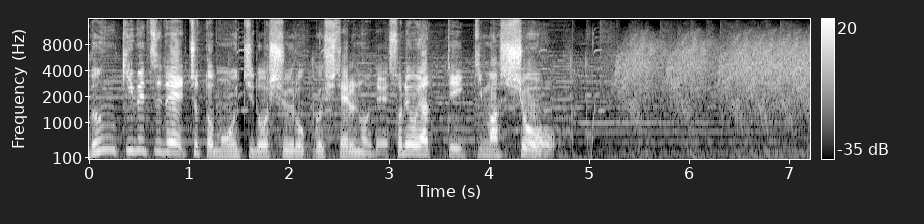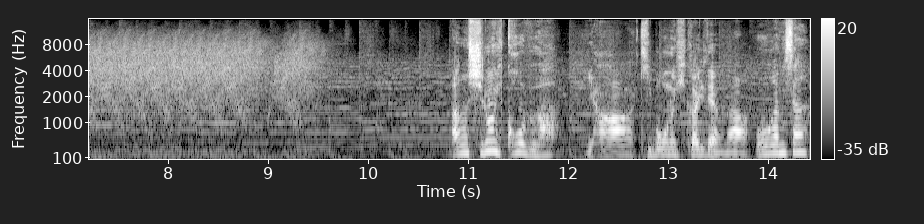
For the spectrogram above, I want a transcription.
分岐別でちょっともう一度収録してるのでそれをやっていきましょう。あの白い後部は？いやー希望の光だよな。大神さん？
